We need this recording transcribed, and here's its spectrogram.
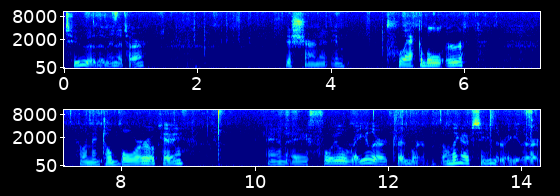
two of the Minotaur. Yasharna Implacable Earth. Elemental Boar, okay. And a foil regular art Dreadworm. Don't think I've seen the regular art.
